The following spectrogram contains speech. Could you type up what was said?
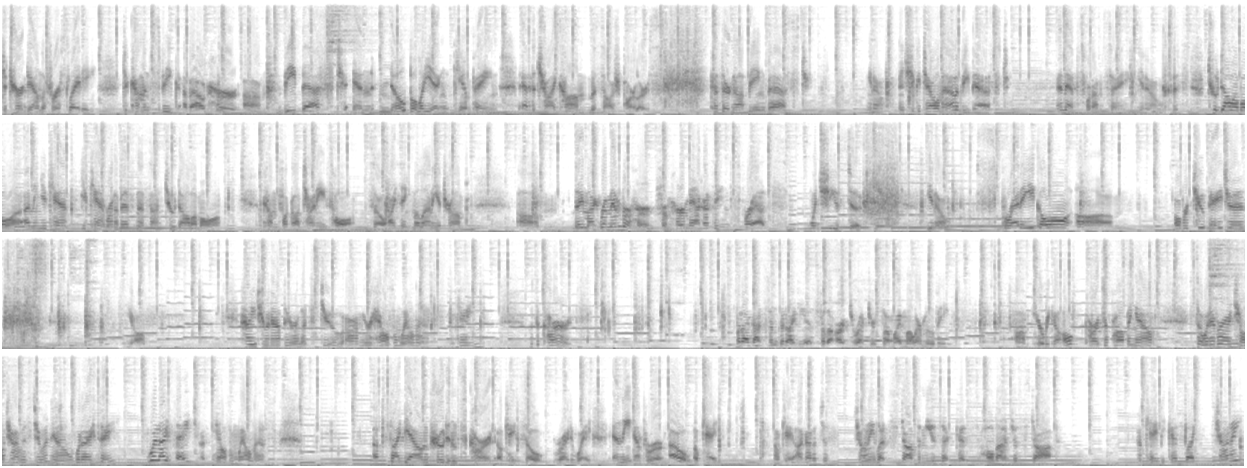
to turn down the First Lady to come and speak about her um, Be Best and No Bullying campaign at the Chi-Com massage parlors. Because they're not being best. You know, and she could tell them how to be best. And that's what I'm saying, you know. It's two dollar more. I mean, you can't you can't run a business on two dollar more. come fuck a Chinese hole. So I think Melania Trump, um, they might remember her from her magazine spreads when she used to, you know, spread eagle um, over two pages. Yeah. How you doing out there? Let's do um, your health and wellness, okay? The cards. But I got some good ideas for the art directors on my Mueller movie. Um, here we go. Oh, cards are popping out. So whatever I told you I was doing now, what I say? What I say? Health and wellness. Upside down prudence card. Okay, so right away. And the emperor. Oh, okay. Okay, I gotta just Johnny, let's stop the music, cause hold on, just stop. Okay, because like Johnny,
